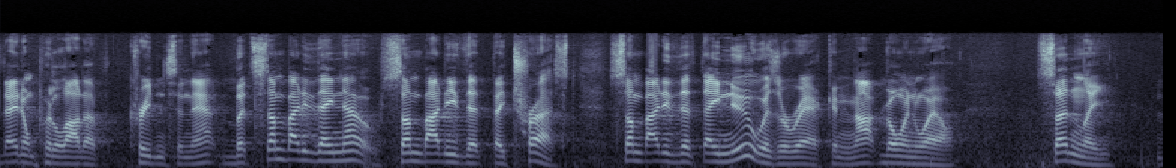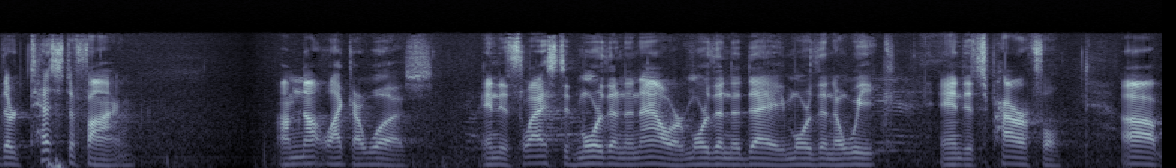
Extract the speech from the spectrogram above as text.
they don't put a lot of credence in that. But somebody they know, somebody that they trust, somebody that they knew was a wreck and not going well, suddenly they're testifying, I'm not like I was. And it's lasted more than an hour, more than a day, more than a week, and it's powerful. Uh,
